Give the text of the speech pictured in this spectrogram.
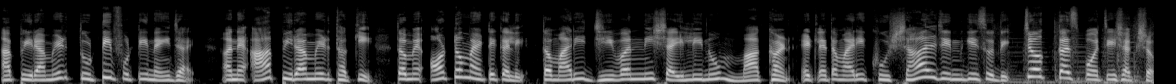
આ પિરામિડ તૂટી ફૂટી નહીં જાય. અને આ પિરામિડ થકી તમે ઓટોમેટિકલી તમારી જીવનની શૈલીનું માખણ, એટલે તમારી ખુશાલ જિંદગી સુધી ચોક્કસ પહોંચી શકશો.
